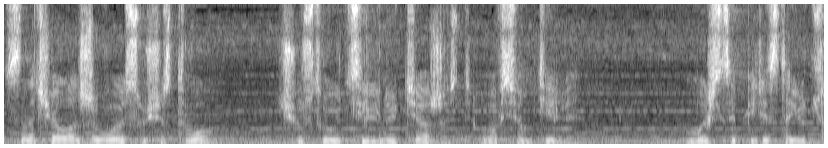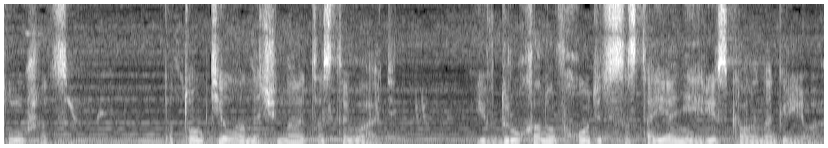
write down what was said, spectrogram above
Сначала живое существо чувствует сильную тяжесть во всем теле. Мышцы перестают слушаться. Потом тело начинает остывать. И вдруг оно входит в состояние резкого нагрева.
